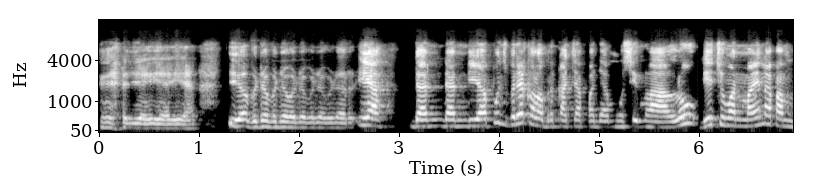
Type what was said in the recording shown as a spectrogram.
Iya iya iya. Iya benar benar benar benar benar. Iya dan dan dia pun sebenarnya kalau berkaca pada musim lalu dia cuma main 18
